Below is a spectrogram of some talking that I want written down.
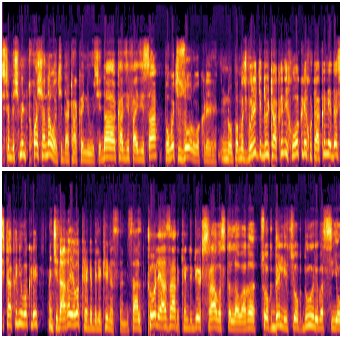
اسټبلشمنټ خوښه نه وه چې دا ټاکنې وشي، دا قاضي فایز عیسی په وچ زور وکړې، نو په مجبوري کې دوی ټاکنې خو وکړې، خو ټاکنې داسې ټاکنې وکړې، چې داغه یو کریډیبیلیټی نشته مثال ټول آزاد کینډیډیټس راوستل او هغه څوک دلی څوک دوری بس یو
